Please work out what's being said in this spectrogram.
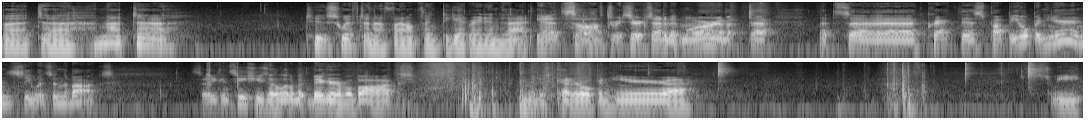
But uh, I'm not uh, too swift enough, I don't think, to get right into that yet. So I'll have to research that a bit more. But uh, let's uh, crack this puppy open here and see what's in the box. So you can see she's a little bit bigger of a box. Let me just cut her open here. Uh, sweet.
